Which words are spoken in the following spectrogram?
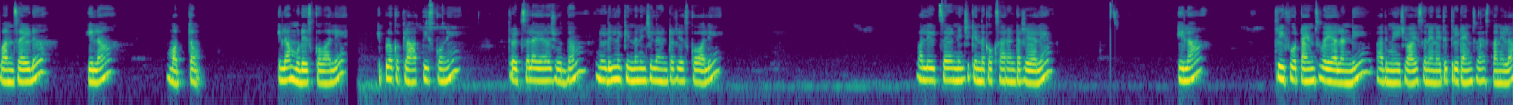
వన్ సైడ్ ఇలా మొత్తం ఇలా ముడేసుకోవాలి. ఇప్పుడు ఒక క్లాత్ తీసుకొని థ్రెడ్స్ ఎలా అయ్యేలా చూద్దాం. నిడిల్ని కింద నుంచి ఇలా ఎంటర్ చేసుకోవాలి. మళ్ళీ ఇటు సైడ్ నుంచి కిందకి ఒకసారి ఎంటర్ చేయాలి. ఇలా త్రీ ఫోర్ టైమ్స్ వేయాలండి. అది మీ చాయిస్. నేనైతే త్రీ టైమ్స్ వేస్తాను ఇలా.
